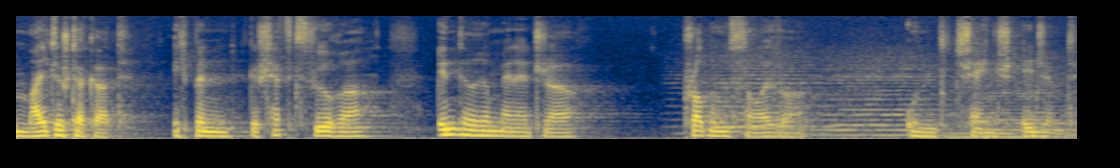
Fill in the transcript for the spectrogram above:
Malte Stöckert. Ich bin Geschäftsführer, Interim Manager, Problem Solver und Change Agent.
